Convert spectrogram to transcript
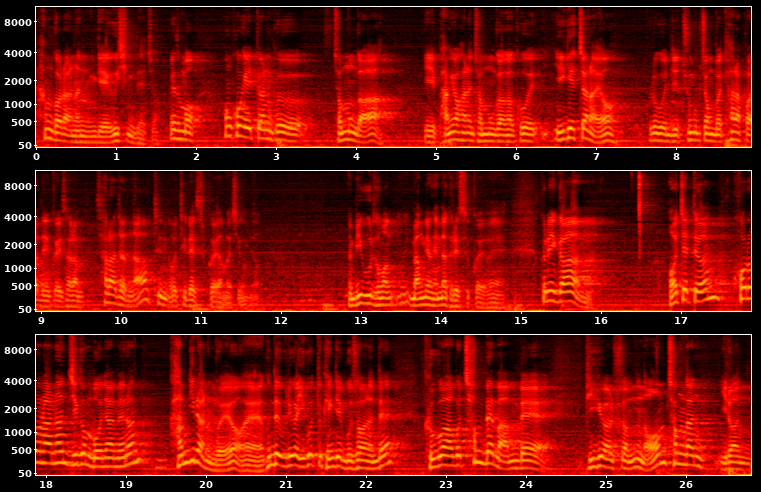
한 거라는 게 의심되죠. 그래서 뭐 홍콩에 있던 그 전문가, 이 방역하는 전문가가 그거 얘기했잖아요. 그리고 이제 중국 정부에 탄압받으니까 이 사람 사라졌나? 어떻게, 어떻게 됐을 거예요, 아마 지금요. 미국으로 도망, 망명했나 그랬을 거예요. 예. 그러니까 어쨌든 코로나는 지금 뭐냐면은 감기라는 거예요. 예. 근데 우리가 이것도 굉장히 무서워하는데 그거하고 천배 만배 비교할 수 없는 엄청난 이런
